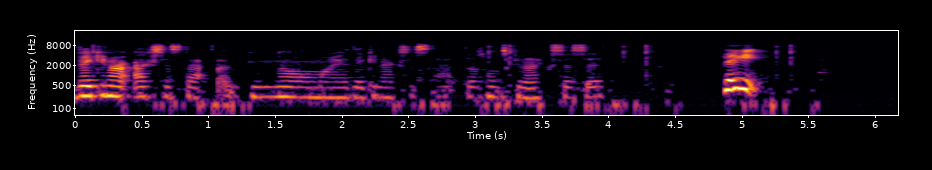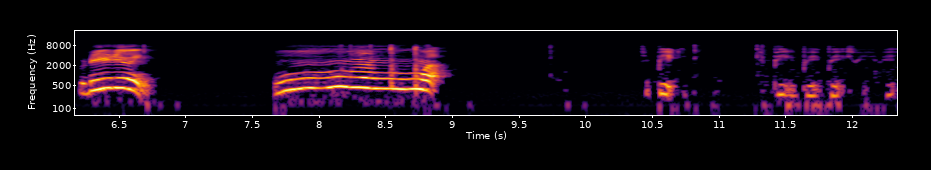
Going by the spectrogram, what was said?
They can a- access that. Uh, No, Maya, they can access that. Those ones can access it. Piggy, what are you doing? Mwah. To pee. To pee, pee, pee, pee, pee.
